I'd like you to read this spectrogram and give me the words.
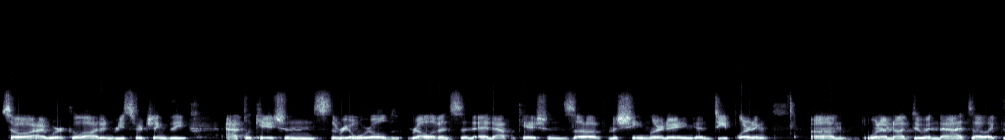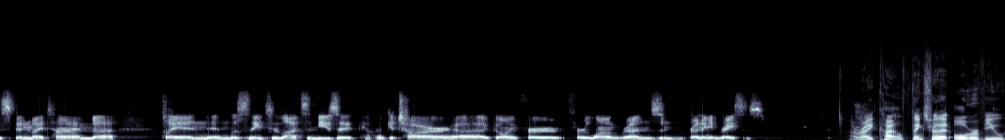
So I work a lot in researching the applications, the real world relevance and, and applications of machine learning and deep learning. Um, when I'm not doing that, I like to spend my time uh, playing and listening to lots of music on guitar, uh, going for, for long runs and running in races. All right, Kyle, thanks for that overview.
